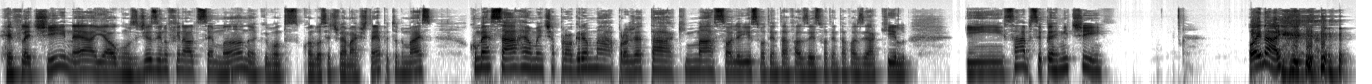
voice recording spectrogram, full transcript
refletir, né, aí alguns dias e no final de semana, que quando você tiver mais tempo e tudo mais, começar realmente a programar, projetar, que massa, olha isso, vou tentar fazer isso, vou tentar fazer aquilo. E, sabe, se permitir. Oi, Nai.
